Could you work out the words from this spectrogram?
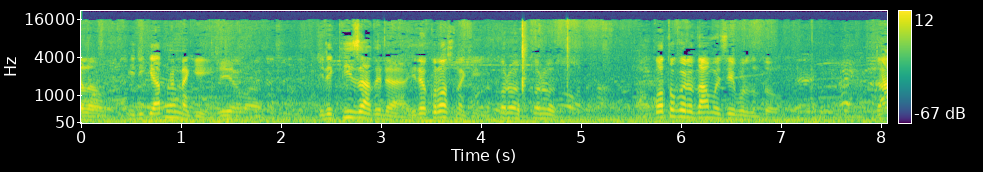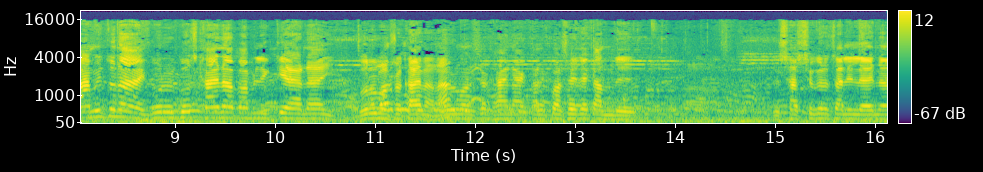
সালাম। এটা কি আপনার নাকি? এটা কি জাত এটা? এটা ক্রস নাকি? খরচ খরচ কত করে দাম হয়েছে এই পর্যন্ত? দামই তো নাই। গরুর গোছ খায় না পাবলিক টিয়া নাই। গরুর মাংস খায় না না? গরুর মাংস খায় না খালি কষাইটা কান্দে। সাতশো করে চালিয়ে নেয় না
